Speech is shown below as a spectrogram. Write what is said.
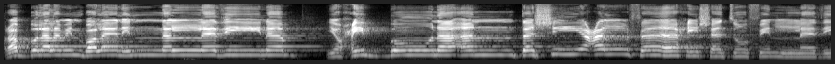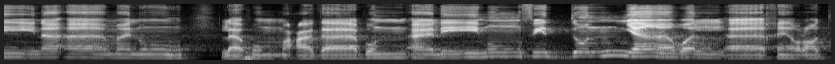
রব্বুল আলামিন বলেন ইন্নাল্লাযীনা يحبون أن تشيع الفاحشة في الذين آمنوا لهم عذاب أليم في الدنيا والآخرة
